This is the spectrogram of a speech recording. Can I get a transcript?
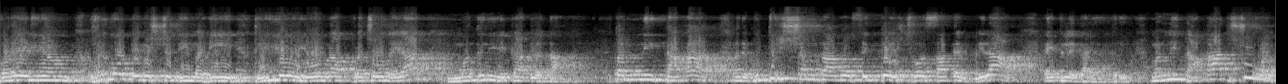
વરેણ્યમ, ભર્ગો દેવશ્ચ ધીમહી ધિયો યોના પ્રચોદયાત મનની એકાગ્રતા. તનની તાકાત અને બુદ્ધિ ક્ષમતાનો સીધો ઈશ્વર સાથે મિલાપ, એટલે ગાયત્રી. મનની તાકાત શું હોય?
